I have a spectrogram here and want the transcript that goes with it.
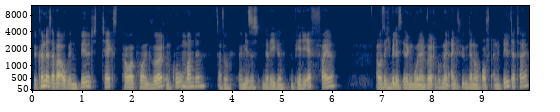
Wir können das aber auch in Bild, Text, PowerPoint, Word und Co. umwandeln. Also bei mir ist es in der Regel ein PDF-File. Außer ich will es irgendwo in ein Word-Dokument einfügen, dann auch oft eine Bilddatei.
